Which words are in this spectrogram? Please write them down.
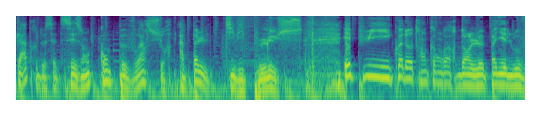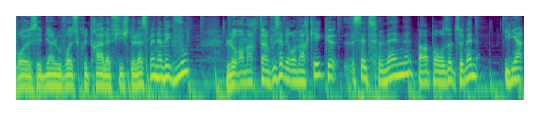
4 de cette saison qu'on peut voir sur Apple TV+. Et puis, quoi d'autre encore dans le panier de l'ouvreuse? Eh bien, l'ouvreuse scrutera l'affiche de la semaine avec vous. Laurent Martin, vous avez remarqué que cette semaine, par rapport aux autres semaines, il y a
